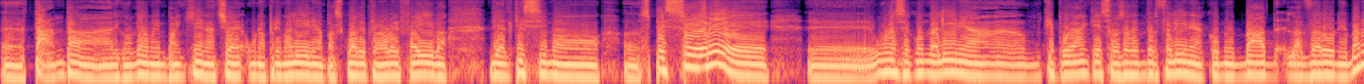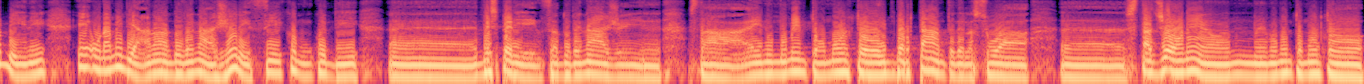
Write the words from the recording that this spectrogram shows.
eh, tanta. Ricordiamo in panchina c'è una prima linea, Pasquale, Traoré, Faiva di altissimo eh, spessore. E, eh, una seconda linea eh, che può anche essere usata in terza linea come Bad, Lazzaroni e Barbini e una mediana dove Nage e Rizzi comunque di eh, esperienza, dove Nage eh, sta, è in un momento molto importante della sua eh, stagione, un, un, momento molto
